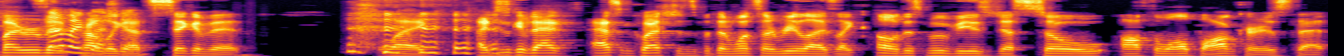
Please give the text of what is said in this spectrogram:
My roommate many probably got sick of it. Like I just kept a- asking questions, but then once I realized, like, oh, this movie is just so off the wall bonkers that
